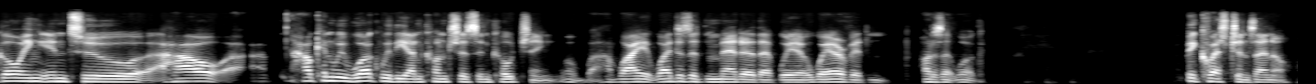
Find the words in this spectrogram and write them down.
going into how how can we work with the unconscious in coaching? Why why does it matter that we're aware of it, and how does that work? Big questions, I know.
